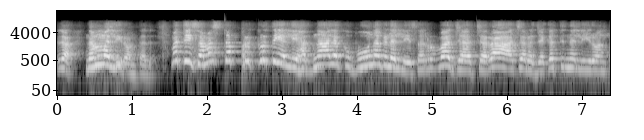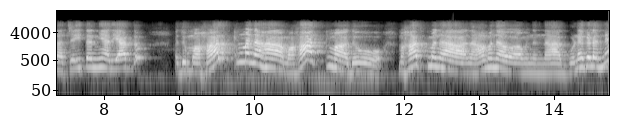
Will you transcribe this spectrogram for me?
ಅಲ್ವಾ? ನಮ್ಮಲ್ಲಿರುವಂಥದ್ದು ಮತ್ತೆ ಈ ಸಮಸ್ತ ಪ್ರಕೃತಿಯಲ್ಲಿ ಹದಿನಾಲ್ಕು ಭೂನಗಳಲ್ಲಿ ಸರ್ವ ಜ ಚರ ಆಚರ ಜಗತ್ತಿನಲ್ಲಿ ಇರುವಂತಹ ಚೈತನ್ಯ ಅದು ಯಾರ್ದು? ಅದು ಮಹಾತ್ಮನಃ, ಮಹಾತ್ಮ ಅದು. ಮಹಾತ್ಮನಃ ನಾಮನ ಅವನನ್ನ ಗುಣಗಳನ್ನೇ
